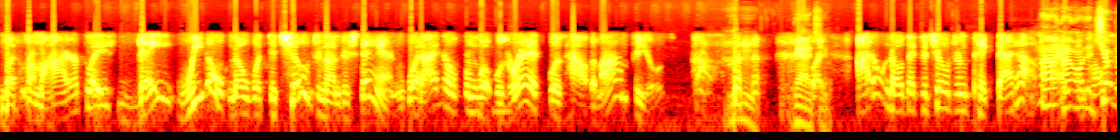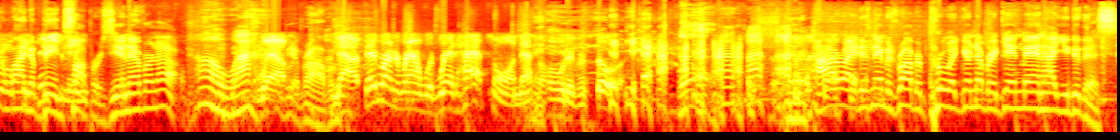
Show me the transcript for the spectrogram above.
But from a higher place, they we don't know what the children understand. What I know from what was read was how the mom feels. Hmm. Gotcha. But I don't know that the children pick that up. Uh, or the And children wind up being Trumpers. You never know. Oh wow. Well, be a problem. now if they run around with red hats on, that's a whole different story. All right, his name is Robert Pruitt. Your number again, man. How you do this?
